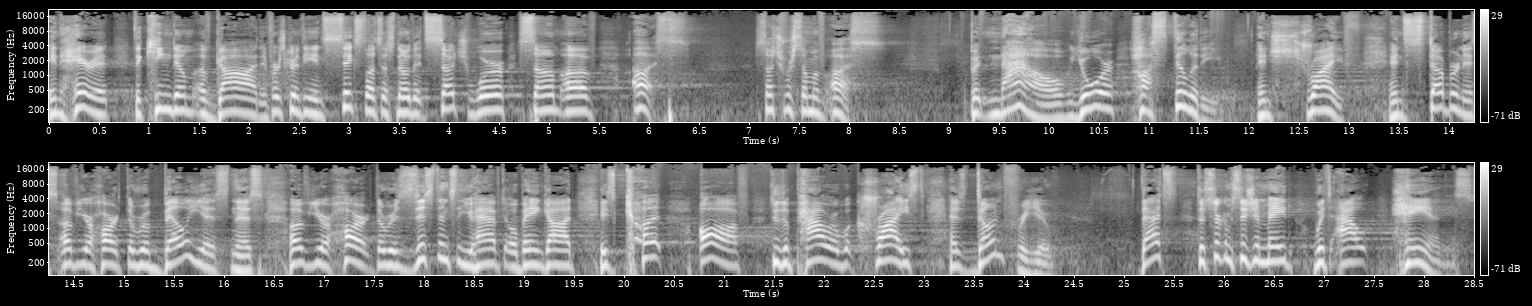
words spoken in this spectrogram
inherit the kingdom of God. And 1 Corinthians 6 lets us know that such were some of us. Such were some of us. But now your hostility, and strife and stubbornness of your heart, the rebelliousness of your heart, the resistance that you have to obeying God is cut off through the power of what Christ has done for you. That's the circumcision made without hands,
